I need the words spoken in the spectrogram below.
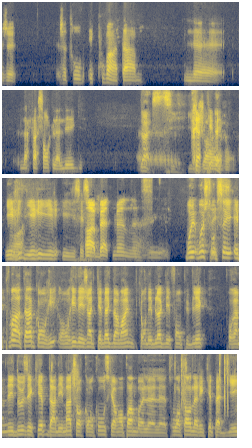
Je, je trouve épouvantable le, la façon que la Ligue. Euh, il, Québec. il rit, il rit, c'est ça. Ah, Batman. Moi, moi, je trouve ça épouvantable qu'on rit, on rit des gens de Québec de même, qu'on débloque des fonds publics pour amener deux équipes dans des matchs hors concours qui n'auront pas le, trois quarts de leur équipe habillée.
